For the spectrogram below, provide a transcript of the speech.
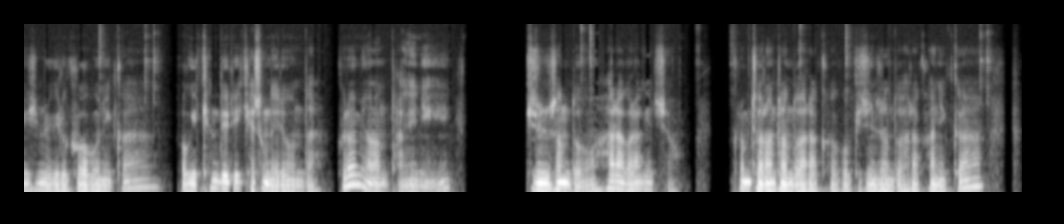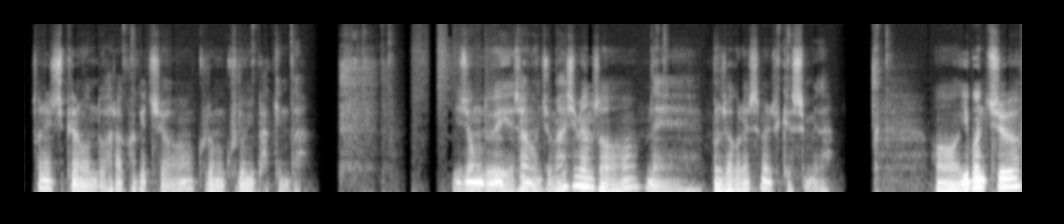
26일을 그어보니까 여기 캔들이 계속 내려온다. 그러면 당연히 기준선도 하락을 하겠죠. 그럼 전환선도 하락하고 기준선도 하락하니까 선행지편 원도 하락하겠죠. 그러면 구름이 바뀐다. 이 정도의 예상은 좀 하시면서 네, 분석을 했으면 좋겠습니다. 어, 이번 주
